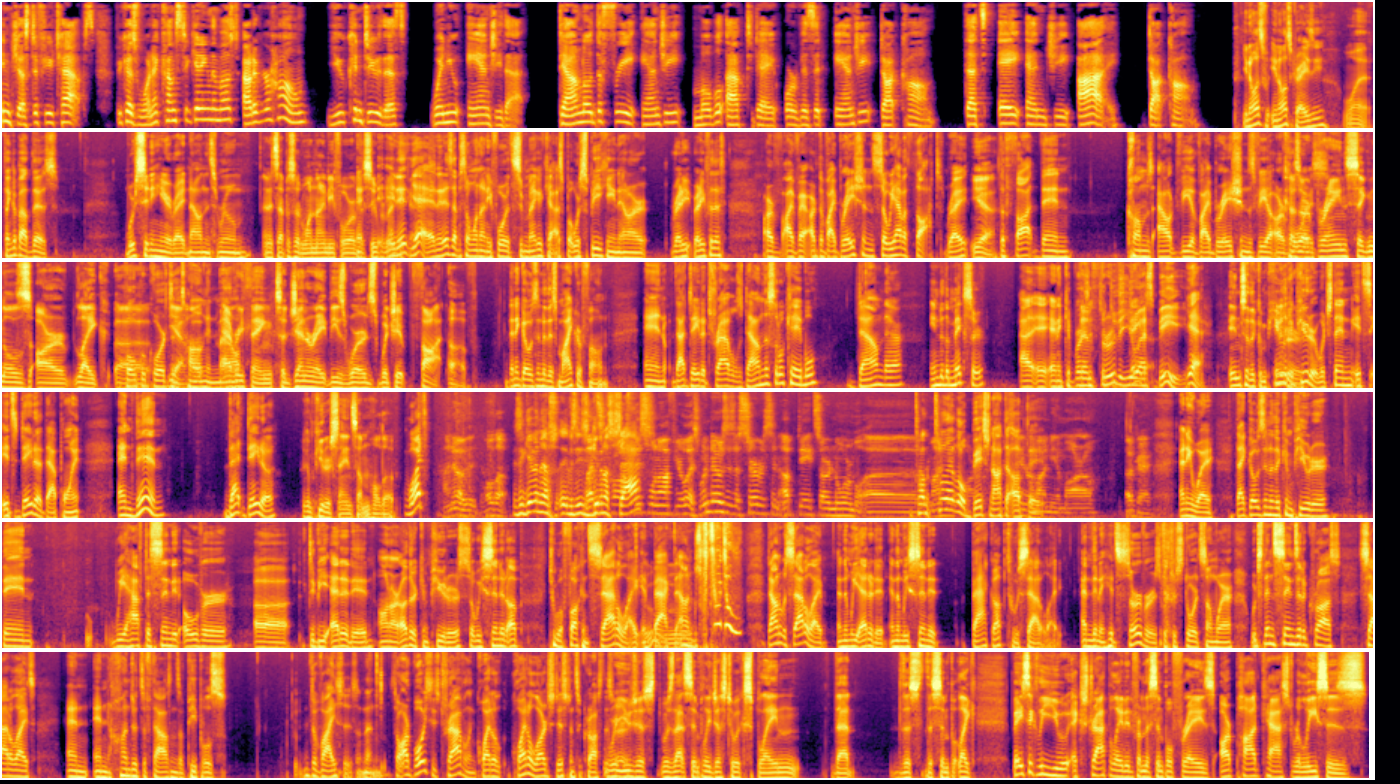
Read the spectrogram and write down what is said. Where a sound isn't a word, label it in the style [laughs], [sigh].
in just a few taps. Because when it comes to getting the most out of your home, you can do this when you Angi that. Download the free Angi mobile app today or visit Angi.com. That's A-N-G-I dot com. You know what's you know what's crazy? What? Think about this. We're sitting here right now in this room. And it's episode 194 of the Super It Mega is, Cast. yeah, and it is episode 194 of the Super Mega Cast. But we're speaking in our ready ready for this. Our, our the vibrations. So we have a thought, right? Yeah. The thought then comes out via vibrations via our Because our brain signals are like uh, Vocal cords and yeah, tongue and mouth. everything to generate these words which it thought of. Then it goes into this microphone, and that data travels down this little cable, down there into the mixer, uh, and it converts Then it through the data. USB, Yeah, into the computer. into the computer, which then it's it's data at that point, and then that data. The computer's saying something. Hold up. What I know. Hold up. is he giving us? Is he giving us sass? This one off your list. Windows as a service and updates are normal. Uh, Tell- tell that little tomorrow. bitch not to Just saying update. Remind me tomorrow. Okay. Anyway, that goes into the computer. Then we have to send it over uh, to be edited on our other computers. So we send it up to a fucking satellite and back down. It goes down to a satellite, and then we edit it, and then we send it back up to a satellite, and then it hits servers, which are stored somewhere, which then sends it across satellites and and hundreds of thousands of people's devices, and then so our voice is traveling quite a quite a large distance across this. Were earth. you just was that simply just to explain that this the simple like basically you extrapolated from the simple phrase our podcast releases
